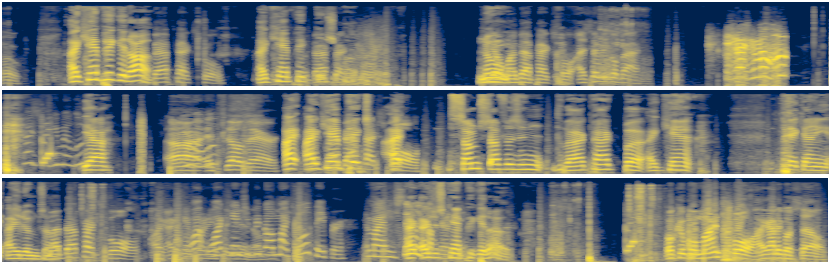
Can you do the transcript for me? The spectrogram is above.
Oh. I can't pick it up. My up. backpack's full. I can't My pick this backpack's up. full. No. Yo, my backpack's full. I said we go back. Did you guys get my loot? guys, give me loot? yeah, Uh, it's still there. I I can't pick. backpack's I, some stuff is in the backpack, but I can't pick any items up. My backpack's full. Like, I can't Why, put why can't you in, pick though. up my toilet paper and my I, Stanley I cup just can't pick it up. Okay, well mine's full. I gotta go sell.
